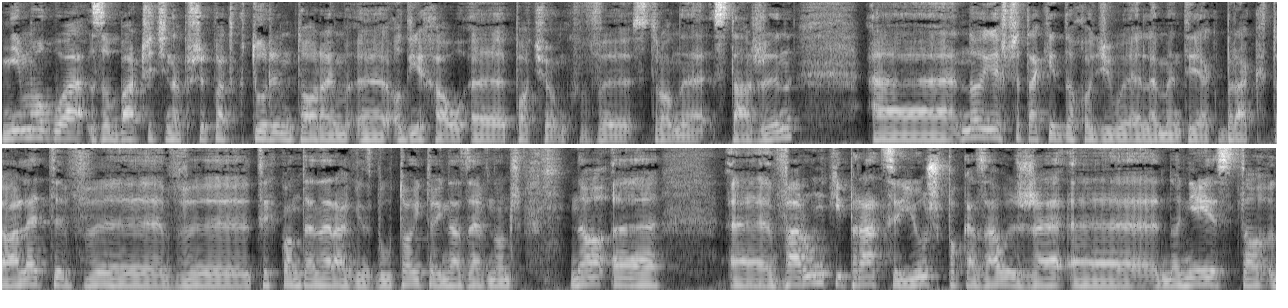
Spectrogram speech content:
nie mogła zobaczyć na przykład, którym torem e, odjechał e, pociąg w stronę Starzyn. E, no i jeszcze takie dochodziły elementy jak brak toalety w, w tych kontenerach, więc był to i to i na zewnątrz. No warunki pracy już pokazały, że no nie jest to,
